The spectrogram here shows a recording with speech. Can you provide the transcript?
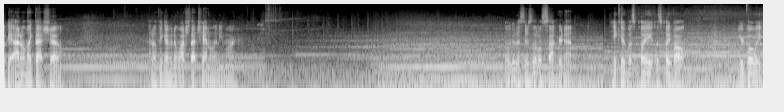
Okay, I don't like that show. I don't think I'm gonna watch that channel anymore. Oh, look at this, there's a little soccer net. Hey kid, let's play let's play ball. Your goalie.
